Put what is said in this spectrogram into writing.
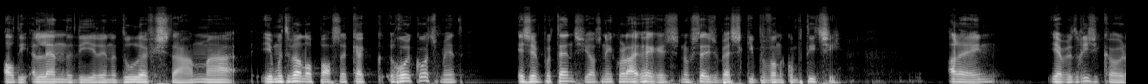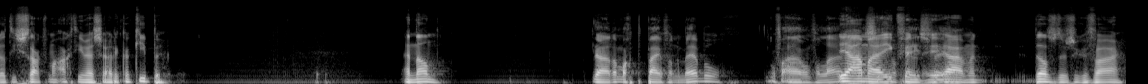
al die ellende die er in het doel heeft gestaan. Maar je moet er wel oppassen. Kijk, Roy Kortsmit is in potentie, als Nicolai weg is, nog steeds de beste keeper van de competitie. Alleen, je hebt het risico dat hij straks maar 18 wedstrijden kan keepen. En dan? Ja, dan mag Pepijn van der Merbel. Of Aaron van Laar. Ja, maar ik vind, PSV ja, maar dat is dus een gevaar.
